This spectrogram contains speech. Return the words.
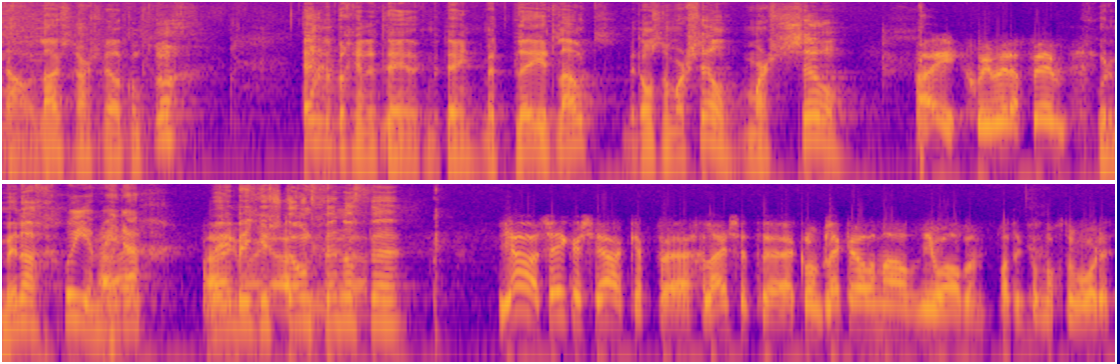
Nou, luisteraars, welkom terug. En we beginnen meteen, meteen met Play It Loud met onze Marcel. Marcel. Hoi, goedemiddag Pim. Goedemiddag. Goedemiddag. Ben je een beetje een Stone-fan of... Uh... Ja, zeker. Ja, ik heb uh, geluisterd. Uh, klonk lekker allemaal, het nieuwe album, wat ik tot nog toe hoorde.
